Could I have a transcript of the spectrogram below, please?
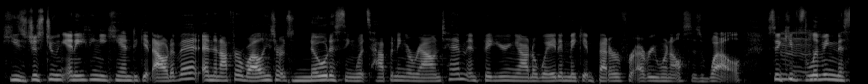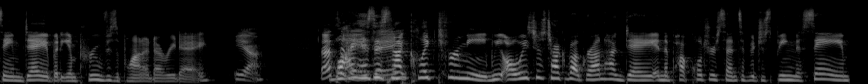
He's just doing anything he can to get out of it. And then after a while, he starts noticing what's happening around him and figuring out a way to make it better for everyone else as well. So he Mm. keeps living the same day, but he improves upon it every day. yeah. That's Why has this not clicked for me? We always just talk about Groundhog Day in the pop culture sense of it just being the same,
